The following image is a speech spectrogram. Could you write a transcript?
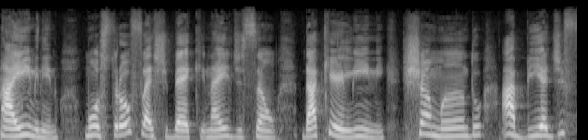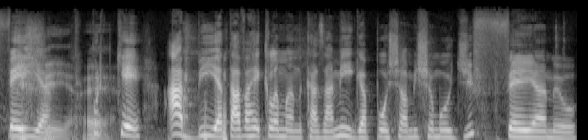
Aí, menino, mostrou o flashback na edição da Kerline chamando a Bia de feia. feia, é. Porque a Bia tava reclamando com as amigas, poxa, ela me chamou de feia, meu.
